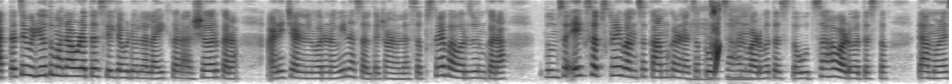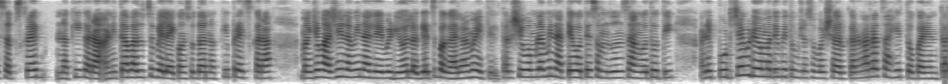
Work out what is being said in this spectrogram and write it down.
आत्ताचे व्हिडिओ तुम्हाला आवडत असतील त्या व्हिडिओला लाईक करा शेअर करा आणि चॅनलवर नवीन असाल तर चॅनलला सबस्क्राईब आवर्जून करा. तुमचं एक सबस्क्राईब आमचं काम करण्याचं प्रोत्साहन वाढवत असतं उत्साह वाढवत असतं. त्यामुळे सबस्क्राईब नक्की करा आणि त्या बाजूचं बेल आयकॉनसुद्धा नक्की प्रेस करा. म्हणजे माझे नवीन आलेले व्हिडिओ लगेच बघायला मिळतील. तर शिवमला मी नातेगोते समजून सांगत होती आणि पुढच्या व्हिडिओमध्ये मी तुमच्यासोबत शेअर करणारच आहे. तोपर्यंत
